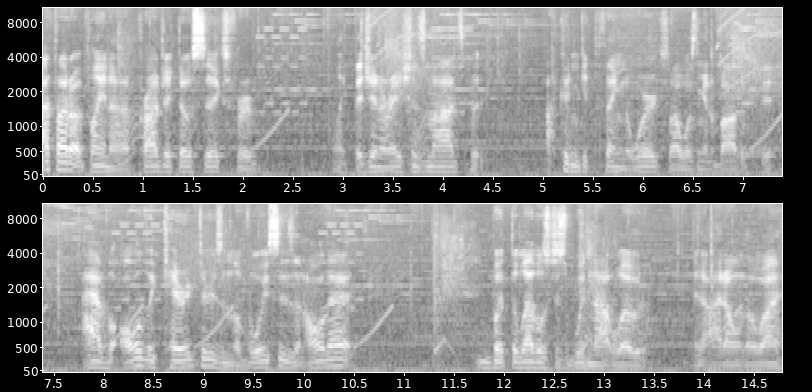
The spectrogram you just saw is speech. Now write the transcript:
I thought about playing a Project 06 for like the Generations mods, but I couldn't get the thing to work, so I wasn't gonna bother with it. I have all the characters and the voices and all that, but the levels just would not load, and I don't know why.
